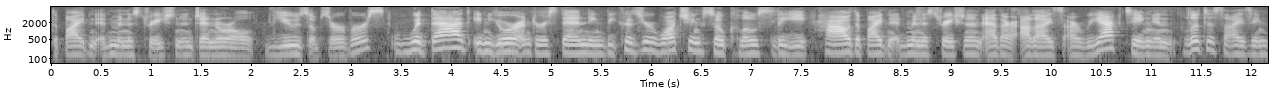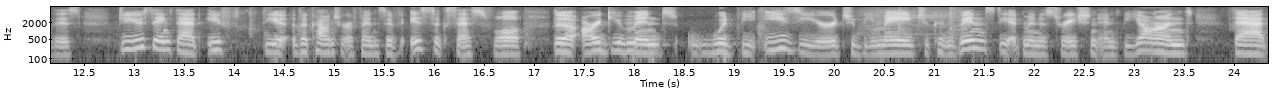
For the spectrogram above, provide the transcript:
the Biden administration and general views observers. With that, in your understanding, because you're watching so closely how the Biden administration and other allies are reacting and politicizing this, do you think that if the the counteroffensive is successful, the argument would be easier to be made to convince the administration and beyond that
